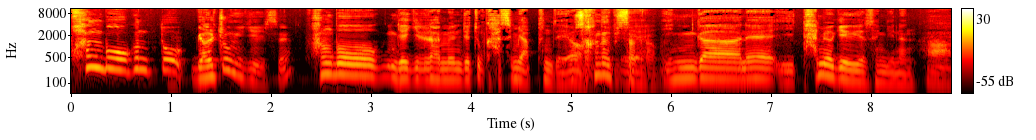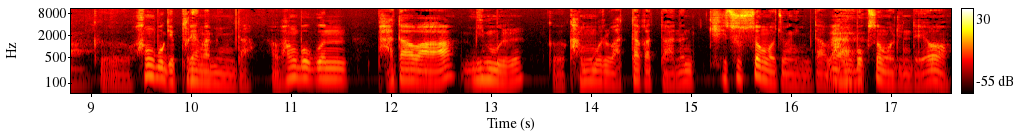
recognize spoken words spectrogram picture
황복은 또 멸종 위기에 있어요? 황복 얘기를 하면 이제 좀 가슴이 아픈데요. 상당히 비싸더라고요. 예, 인간의 이 탐욕에 의해 생기는 아. 그 황복의 불행함입니다. 황복은 바다와 민물 그 강물을 왔다 갔다 하는 기수성 어종입니다. 네. 왕복성 어류인데요.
